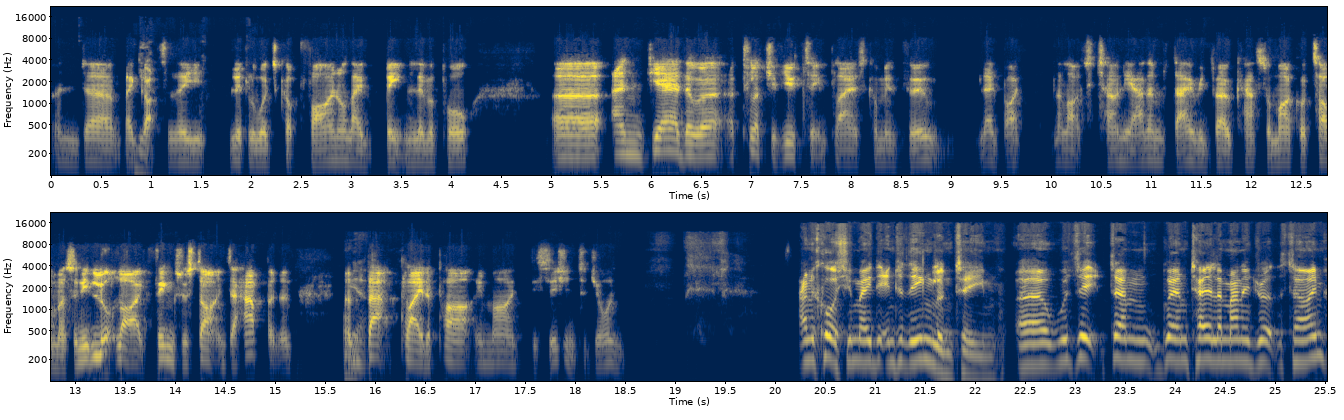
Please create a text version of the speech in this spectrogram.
and uh, they got to the Littlewoods Cup final. They'd beaten Liverpool. Uh, and yeah, there were a clutch of youth team players coming through, led by the likes of Tony Adams, David Rocastle, Michael Thomas, and it looked like things were starting to happen, and and Yeah. that played a part in my decision to join. and of course, you made it into the England team. Uh, was it um, Graham Taylor manager at the time?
